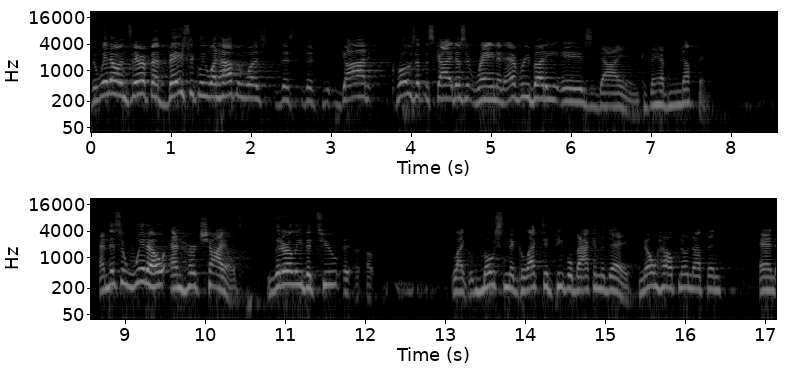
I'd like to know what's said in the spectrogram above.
The widow in Zarephath, basically what happened was this, this God closed up the sky, doesn't rain, and everybody is dying because they have nothing. And this a widow and her child, literally the two, uh, uh, like most neglected people back in the day. No help, no nothing. And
